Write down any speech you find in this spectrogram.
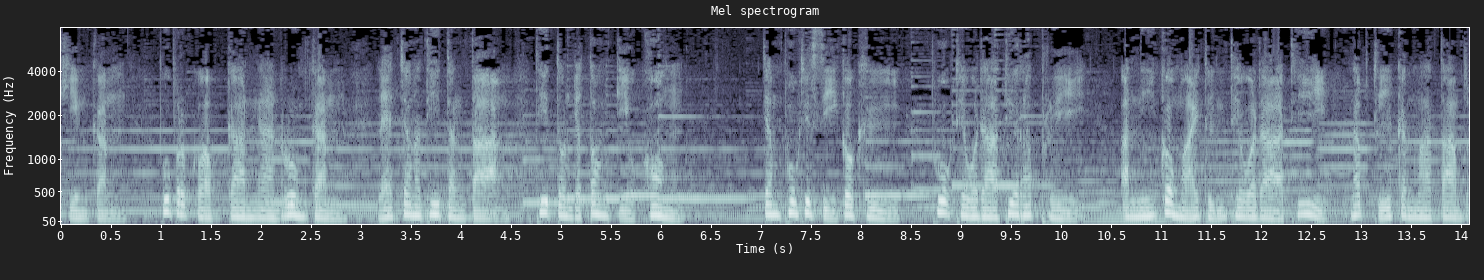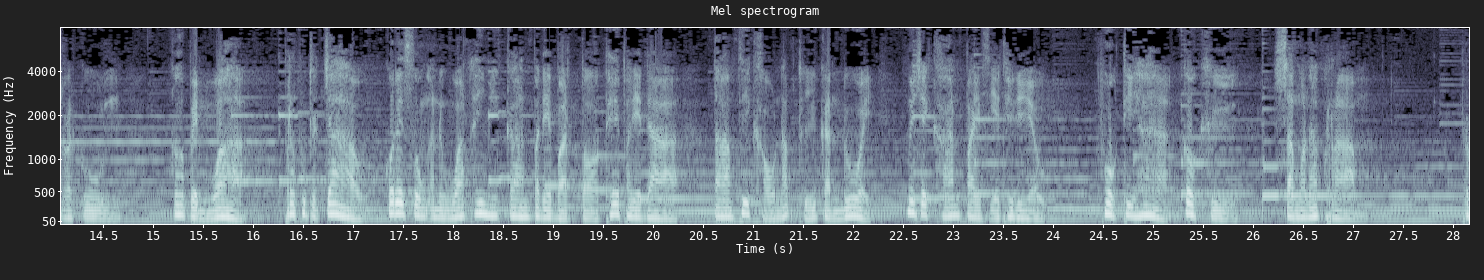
เคียงกัน ผู้ประกอบการงานร่วมกัน และเจ้าหน้าที่ต่างๆ ที่ตนจะต้องเกี่ยวข้องจำพวกที่สี่ก็คือ พวกเทวดาที่รับพรีอันนี้ก็หมายถึงเทวดาที่นับถือกันมาตามตระกูล ก็เป็นว่า พระพุทธเจ้าก็ได้ทรงอนุวัตให้มีการปฏิบัติต่อเทพยดาตามที่เขานับถือกันด้วย ไม่ใช่ค้านไปเสียทีเดียว พวกที่ห้าก็คือ สมณพราหมณ์โปร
